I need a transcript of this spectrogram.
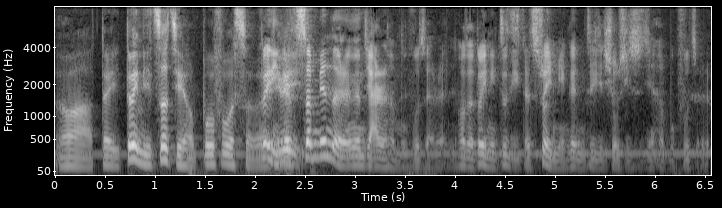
啊，对，对你自己很不负责任，对你的身边的人跟家人很不负责任，或者对你自己的睡眠跟你自己的休息时间很不负责任。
